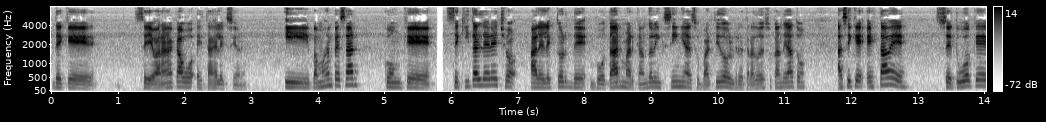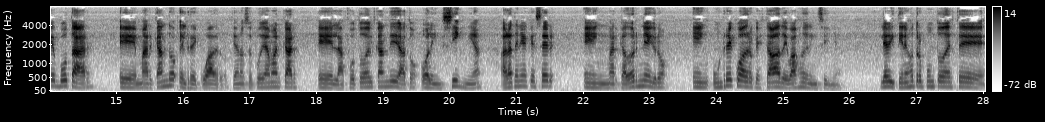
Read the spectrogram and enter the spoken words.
de que se llevaran a cabo estas elecciones. Y vamos a empezar con que se quita el derecho al elector de votar marcando la insignia de su partido o el retrato de su candidato. Así que esta vez se tuvo que votar eh, marcando el recuadro. Ya no se podía marcar eh, la foto del candidato o la insignia. Ahora tenía que ser en marcador negro en un recuadro que estaba debajo de la insignia. Liari, ¿tienes otro punto de, este,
